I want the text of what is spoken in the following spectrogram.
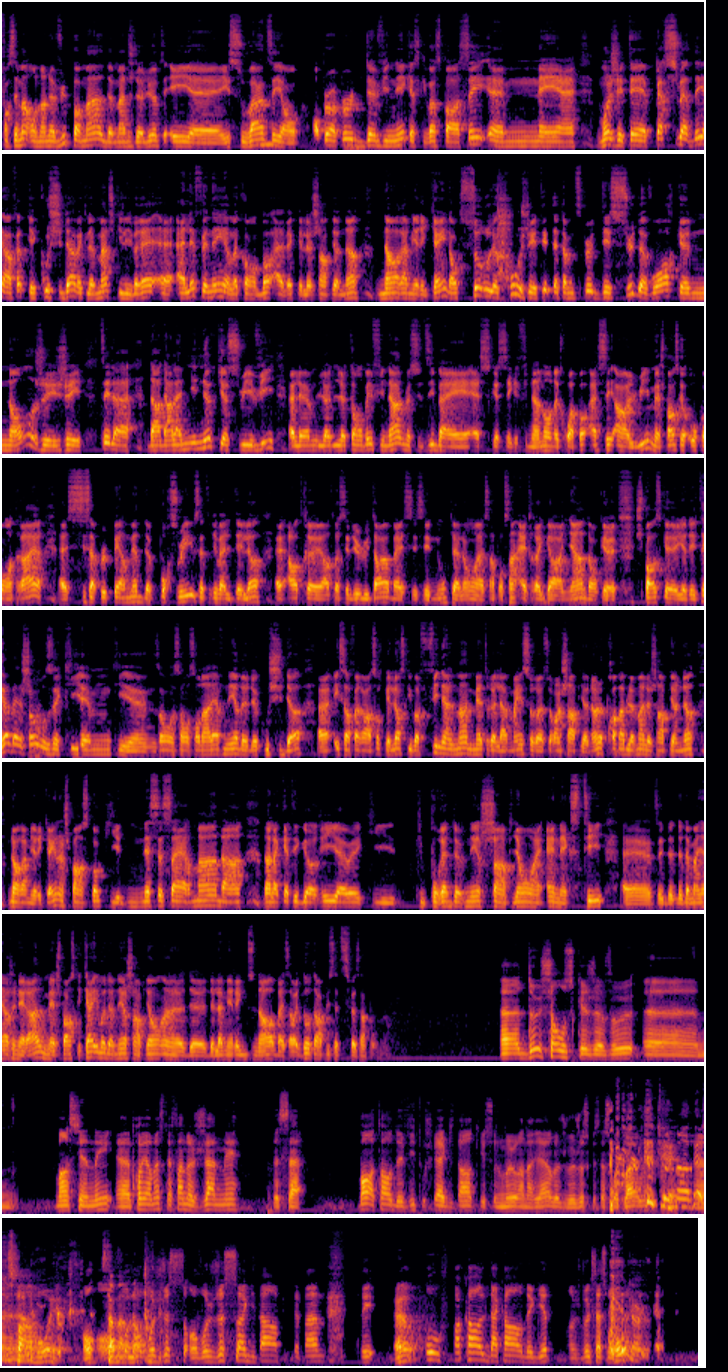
forcément, on en a vu pas mal de matchs de lutte et, euh, et souvent, on, on peut un peu deviner qu'est-ce qui va se passer. Euh, mais euh, moi, j'étais persuadé, en fait, que Kushida, avec le match qu'il livrait, allait finir le combat avec le championnat nord-américain. Donc, sur le coup, j'ai été peut-être un petit peu déçu de voir que non. J'ai, dans, dans la minute qui a suivi le, le, tombé final, je me suis dit, ben, est-ce que c'est finalement on ne croit pas assez en lui? Mais je pense qu'au contraire, si ça peut permettre de poursuivre cette rivalité-là euh, entre, entre ces deux lutteurs, ben, c'est nous qui allons à 100% être gagnants. Donc, euh, je pense qu'il y a des très belles choses qui, euh, qui sont, dans l'avenir de, de, Kushida et ça va faire en sorte que lorsqu'il va finalement mettre la main sur, sur un championnat, probablement le championnat nord-américain, je pense pas qu'il est nécessairement dans, dans la catégorie qui qui pourrait devenir champion NXT euh, de, manière générale, mais je pense que quand il va devenir champion euh, de, l'Amérique du Nord, ben, ça va être d'autant plus satisfaisant pour nous. Euh, deux choses que je veux mentionner. premièrement, Stéphane n'a jamais de sa bâtard de vie touché à la guitare qui est sur le mur en arrière. Là. Je veux juste que ça soit clair. c'est pas moi. On, on, va, on, juste, on va juste ça, guitare, Stéphane. C'est Oh, fuck all d'accord de Git. Je veux que ça soit Aucun.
